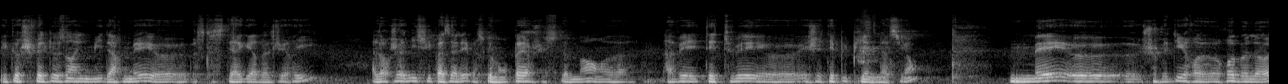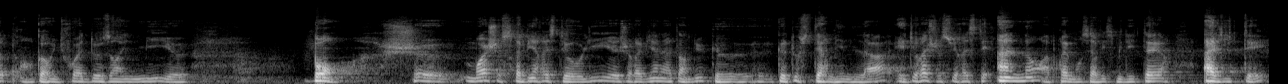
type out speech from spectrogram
et que je fais deux ans et demi d'armée, euh, parce que c'était la guerre d'Algérie. Alors je n'y suis pas allé parce que mon père, justement, euh, avait été tué euh, et j'étais pupier de nation. Mais euh, je veux dire, rebelote, encore une fois, deux ans et demi. bon, moi, je serais bien resté au lit et j'aurais bien attendu que, tout se termine là. Et du reste, je suis resté un an après mon service militaire alité.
